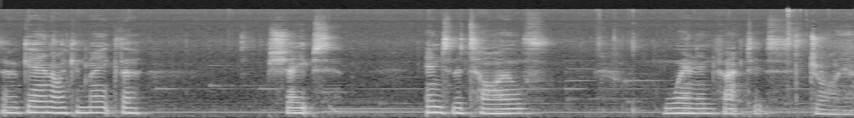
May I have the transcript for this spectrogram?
So again I can make the shapes into the tiles when in fact it's drier.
